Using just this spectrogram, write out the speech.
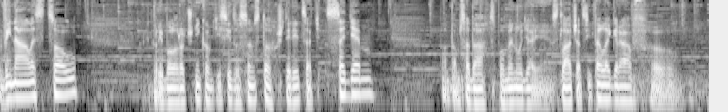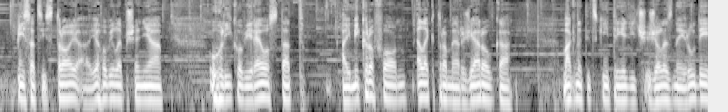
vynálezcov, ktorý bol ročníkom 1847. Tam, tam sa dá spomenúť aj stláčací telegraf, e, písací stroj a jeho vylepšenia, uhlíkový reostat, aj mikrofón, elektromer, žiarovka, magnetický triedič železnej rudy,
